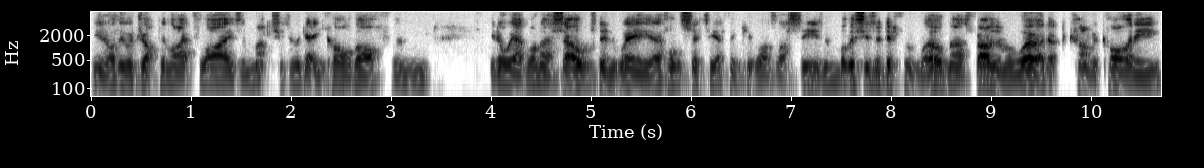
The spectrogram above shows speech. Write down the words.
you know, they were dropping like flies and matches were getting called off and you know, we had one ourselves, didn't we? Uh, Hull City, I think it was last season. But this is a different world now. As far as I'm aware, I, I can't recall any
